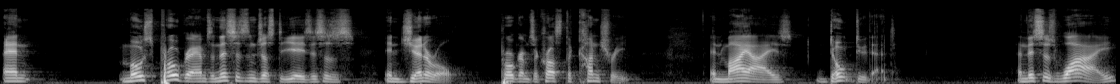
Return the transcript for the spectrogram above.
And most programs, and this isn't just DAs, this is in general, programs across the country, in my eyes, don't do that. And this is why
